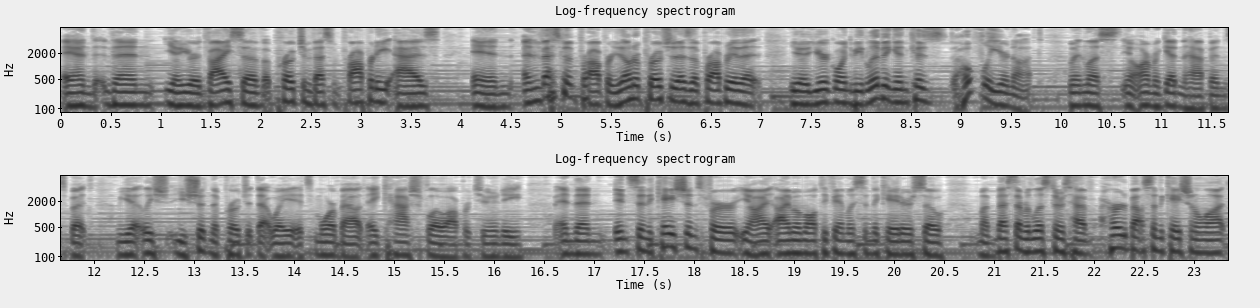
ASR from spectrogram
And then you know your advice of approach investment property as an investment property. Don't approach it as a property that you know you're going to be living in because hopefully you're not unless you know Armageddon happens. But you, at least you shouldn't approach it that way. It's more about a cash flow opportunity. And then in syndications, for you know, I, I'm a multifamily syndicator, so my best ever listeners have heard about syndication a lot.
